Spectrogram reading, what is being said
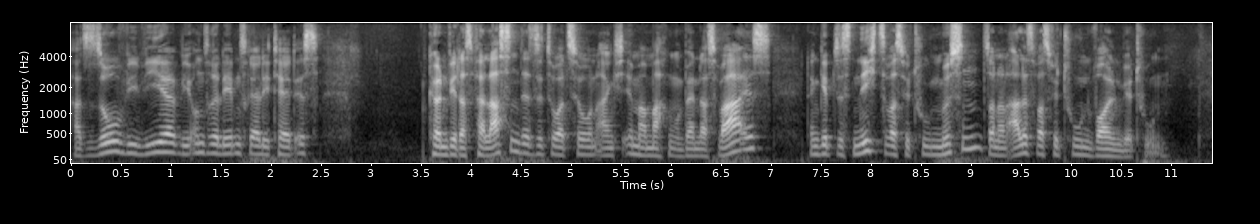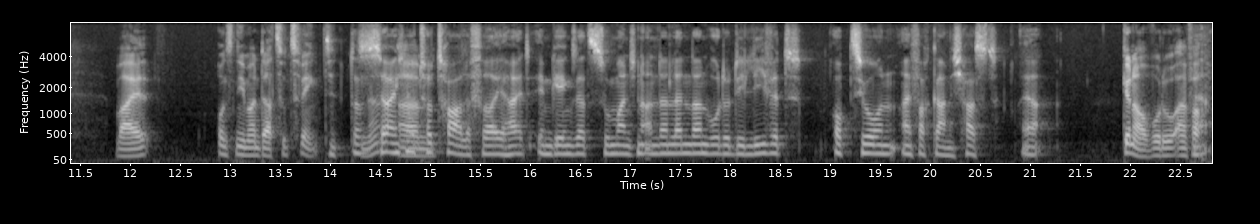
Also so wie wir, wie unsere Lebensrealität ist, können wir das Verlassen der Situation eigentlich immer machen. Und wenn das wahr ist, dann gibt es nichts, was wir tun müssen, sondern alles, was wir tun, wollen wir tun. Weil uns niemand dazu zwingt. Das ne? ist ja eigentlich eine Ähm, totale Freiheit im Gegensatz zu manchen anderen Ländern, wo du die Leave-It-Option einfach gar nicht hast. Ja. Genau, wo du einfach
